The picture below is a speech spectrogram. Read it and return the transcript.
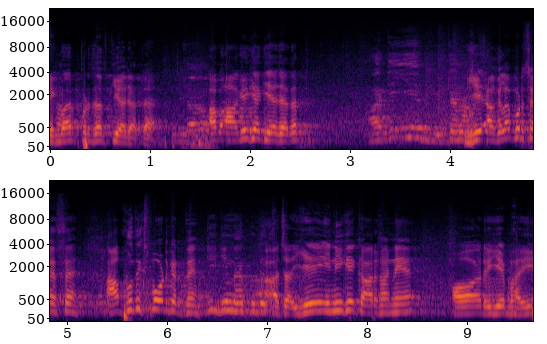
एक बार प्रिजर्व किया जाता है। अब आगे क्या किया जाता है है? आगे ये क्या नाम ये अगला प्रोसेस है। आप खुद एक्सपोर्ट करते हैं? जी जी मैं खुद अच्छा ये इन्हीं के कारखाने हैं और ये भाई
